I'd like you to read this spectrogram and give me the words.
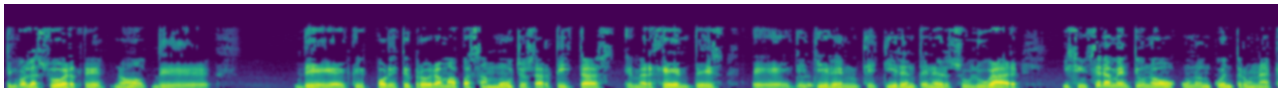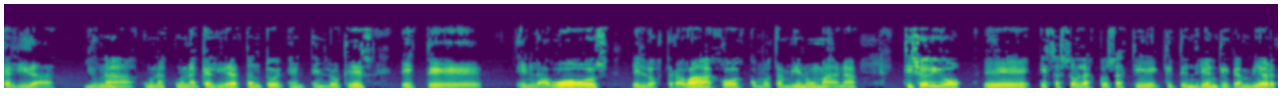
tengo la suerte, ¿no? De, de que por este programa pasan muchos artistas emergentes eh, que quieren que quieren tener su lugar y sinceramente uno uno encuentra una calidad y una una una calidad tanto en, en lo que es este en la voz, en los trabajos, como también humana, que yo digo, eh, esas son las cosas que, que, tendrían que cambiar,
